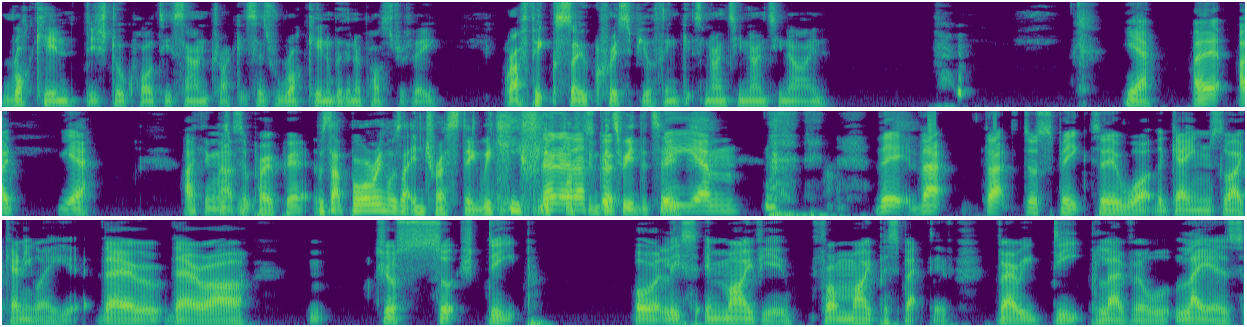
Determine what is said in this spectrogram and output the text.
Rockin' digital quality soundtrack. It says "Rockin" with an apostrophe. Graphics so crisp you'll think it's 1999. yeah, I, I, yeah, I think that's Was- appropriate. Was that boring? or Was that interesting? We keep No, no, good. between the two. The um, the that that does speak to what the game's like anyway. There there are just such deep or at least in my view, from my perspective, very deep level layers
